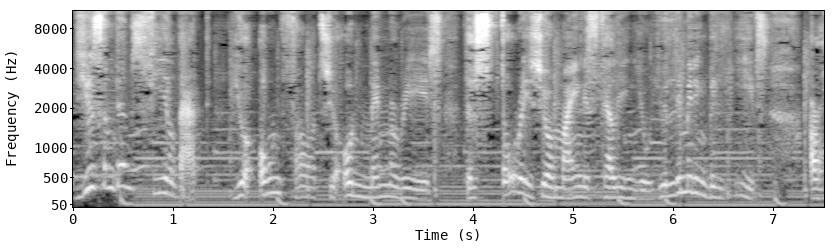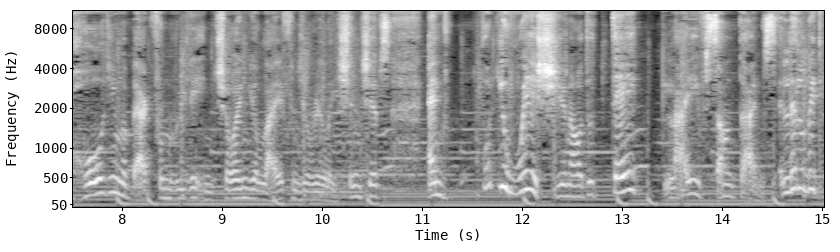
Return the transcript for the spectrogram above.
Do you sometimes feel that your own thoughts, your own memories, the stories your mind is telling you, your limiting beliefs are holding you back from really enjoying your life and your relationships? And would you wish, you know, to take life sometimes a little bit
